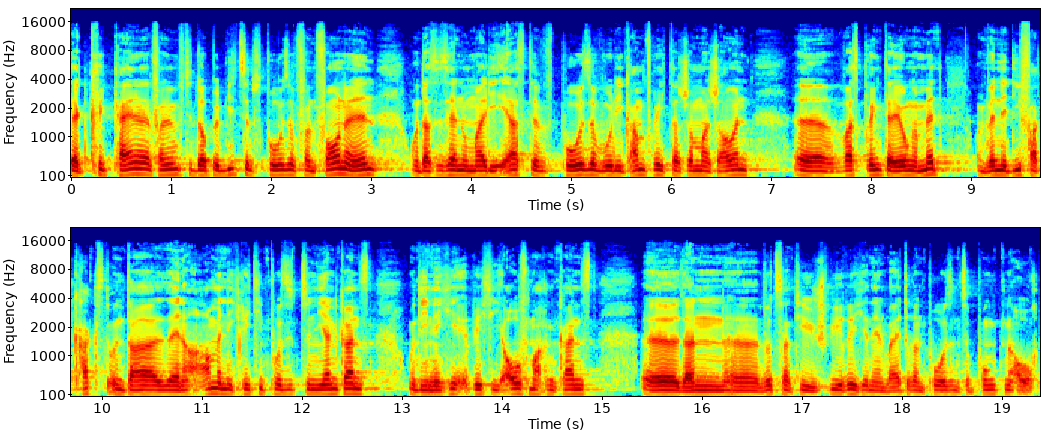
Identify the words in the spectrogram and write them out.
Der kriegt keine vernünftige Doppelbizeps-Pose von vorne hin. Und das ist ja nun mal die erste Pose, wo die Kampfrichter schon mal schauen, äh, was bringt der Junge mit. Und wenn du die verkackst und da deine Arme nicht richtig positionieren kannst und die nicht richtig aufmachen kannst, äh, dann äh, wird es natürlich schwierig, in den weiteren Posen zu punkten, auch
